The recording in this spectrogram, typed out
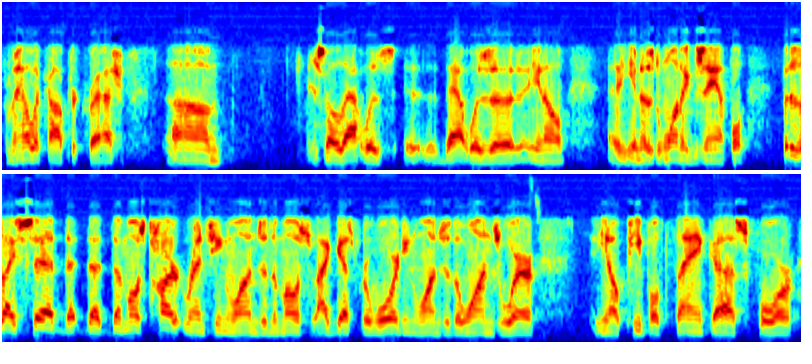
from a helicopter crash. Um, so that was uh, that was a you know uh, you know, as one example. But as I said, the, the, the most heart wrenching ones and the most, I guess, rewarding ones are the ones where, you know, people thank us for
